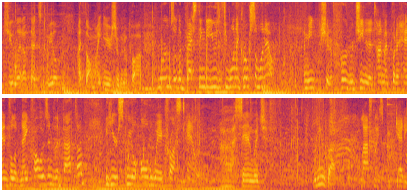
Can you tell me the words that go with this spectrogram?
When she let out that squeal, I thought my ears were gonna pop. Worms are the best thing to use if you want to grow someone out. I mean, you should have heard Regina the time I put a handful of night crawlers into the bathtub. You could hear her squeal all the way across town. Ah, sandwich. What do you got? Last night's spaghetti.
